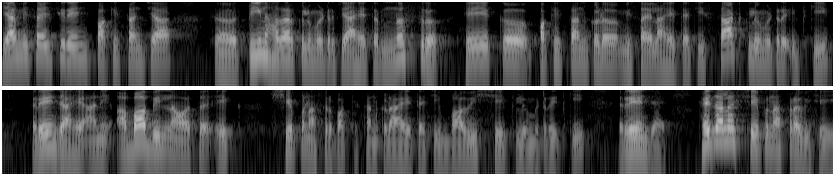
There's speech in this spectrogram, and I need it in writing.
या मिसाईलची रेंज पाकिस्तानच्या तीन हजार किलोमीटरची आहे. तर नस्र हे एक पाकिस्तानकडं मिसाईल आहे. त्याची साठ किलोमीटर इतकी रेंज आहे आणि अबाबिल नावाचं एक क्षेपणास्त्र पाकिस्तानकडे आहे. त्याची बावीसशे किलोमीटर इतकी रेंज आहे. हे झालं क्षेपणास्त्राविषयी.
